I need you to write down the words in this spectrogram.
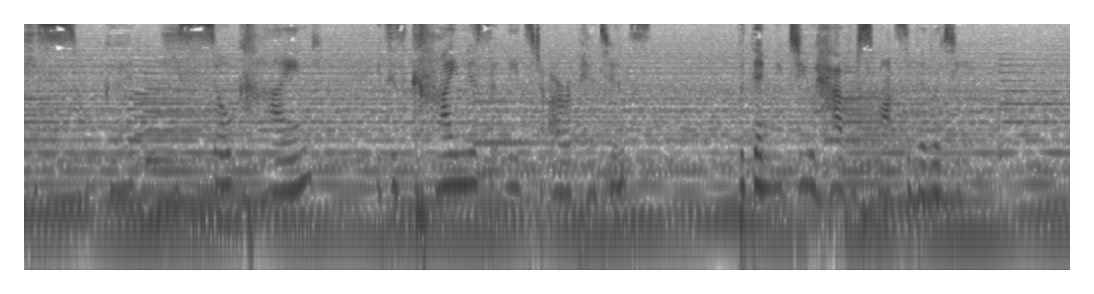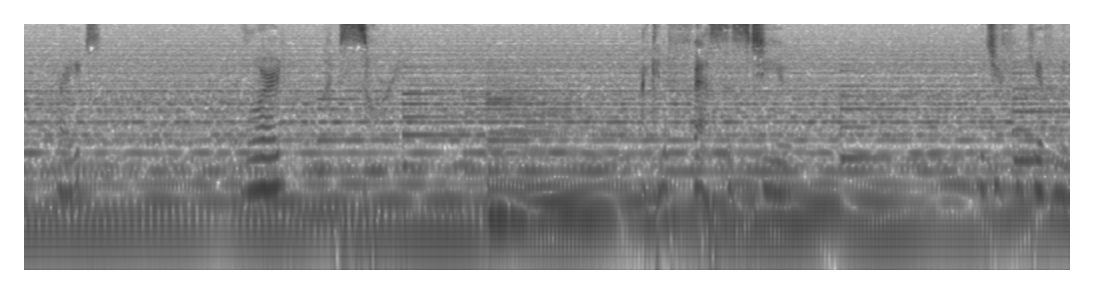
He's so good. He's so kind. It's His kindness that leads to our repentance. But then we do have responsibility, Lord, I'm sorry. I confess this to you. Would you forgive me?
